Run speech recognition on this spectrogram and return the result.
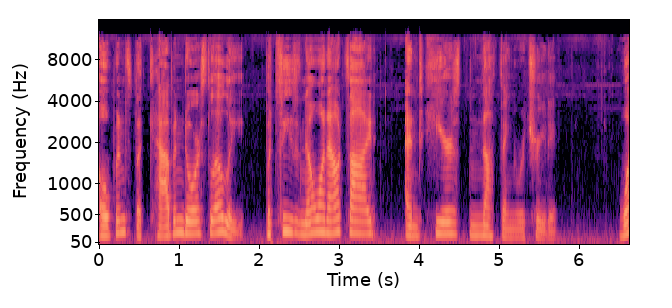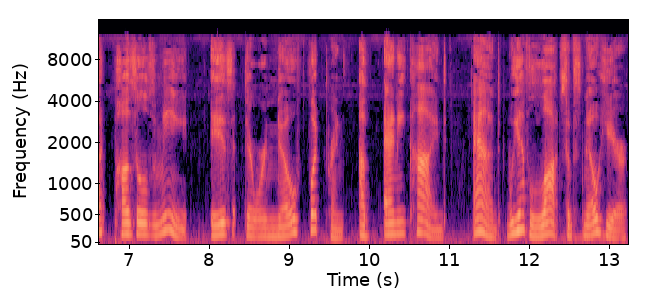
opens the cabin door slowly, but sees no one outside and hears nothing retreating. What puzzles me is there were no footprints of any kind, and we have lots of snow here.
